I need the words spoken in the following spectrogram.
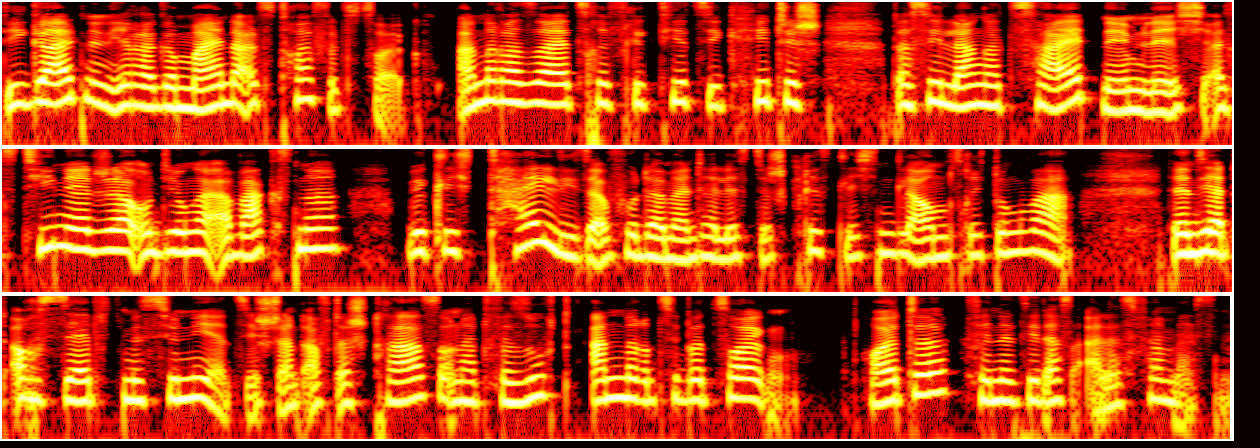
Die galten in ihrer Gemeinde als Teufelszeug. Andererseits reflektiert sie kritisch, dass sie lange Zeit, nämlich als Teenager und junge Erwachsene, wirklich Teil dieser fundamentalistisch-christlichen Glaubensrichtung war. Denn sie hat auch selbst missioniert. Sie stand auf der Straße und hat versucht, andere zu überzeugen. Heute findet sie das alles vermessen.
